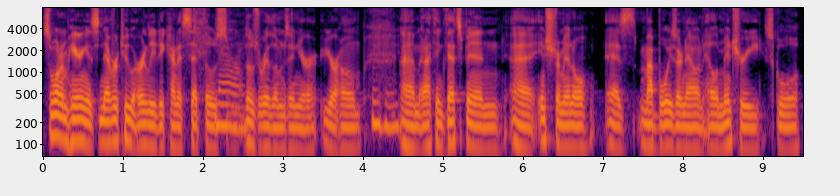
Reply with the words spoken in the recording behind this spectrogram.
So what I'm hearing is never too early to kind of set those No. those rhythms in your your home, um, and I think that's been uh, instrumental. As my boys are now in elementary school,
